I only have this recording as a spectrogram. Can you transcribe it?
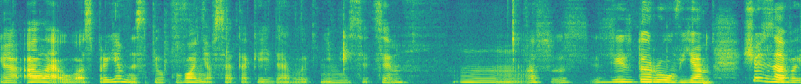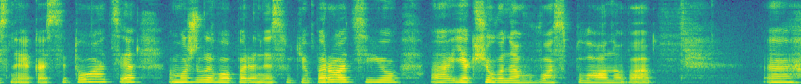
Е, Але у вас приємне спілкування все-таки йде в липні місяці. Зі здоров'ям щось зависне, якась ситуація, можливо, перенесуть операцію, е, якщо вона у вас планова. Е,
